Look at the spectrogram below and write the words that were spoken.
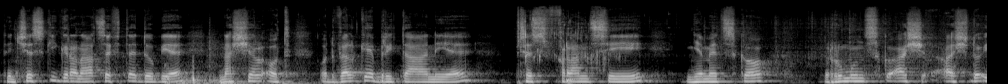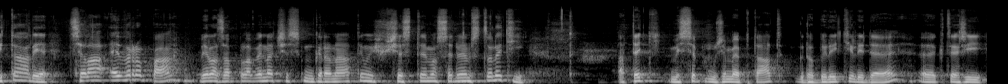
ten český granát se v té době našel od, od Velké Británie přes Francii, Německo, Rumunsko až, až do Itálie. Celá Evropa byla zaplavena českým granátem už v 6. a 7. století. A teď my se můžeme ptát, kdo byli ti lidé, eh, kteří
